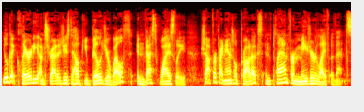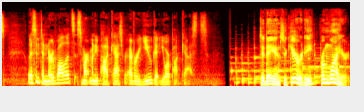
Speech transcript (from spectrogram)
You'll get clarity on strategies to help you build your wealth, invest wisely, shop for financial products, and plan for major life events. Listen to NerdWallet's Smart Money Podcast wherever you get your podcasts. Today in Security from Wired.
